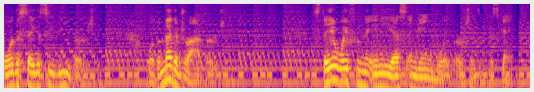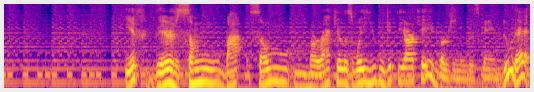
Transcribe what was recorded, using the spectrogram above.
or the Sega CD version, or the Mega Drive version. Stay away from the NES and Game Boy versions of this game. If there's some some miraculous way you can get the arcade version of this game, do that.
